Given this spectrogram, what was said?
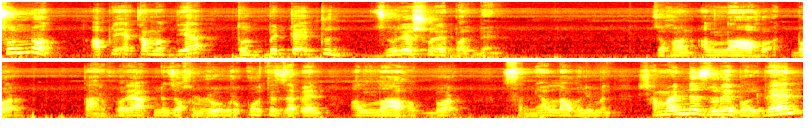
সুন্নত, আপনি একামত দিয়া তকবিরটা একটু জোরে সোরে বলবেন। যখন আল্লাহ আকবর তারপরে আপনি যখন রুকুতে যাবেন, আল্লাহ আকবর সামিয়াল্লাহ লিমান, সামান্য জোরে বলবেন,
